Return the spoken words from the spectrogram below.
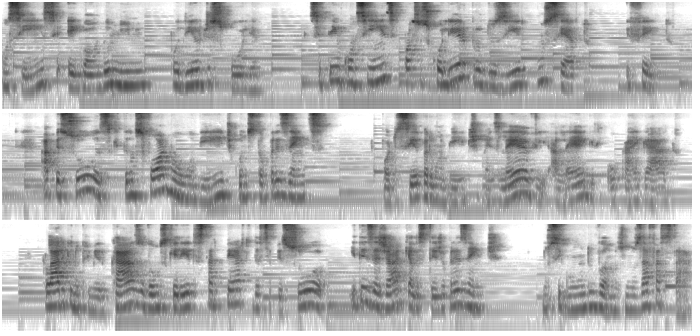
Consciência é igual a domínio, poder de escolha. Se tenho consciência, posso escolher produzir um certo efeito. Há pessoas que transformam o ambiente quando estão presentes. Pode ser para um ambiente mais leve, alegre ou carregado. Claro que no primeiro caso vamos querer estar perto dessa pessoa e desejar que ela esteja presente. No segundo, vamos nos afastar.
